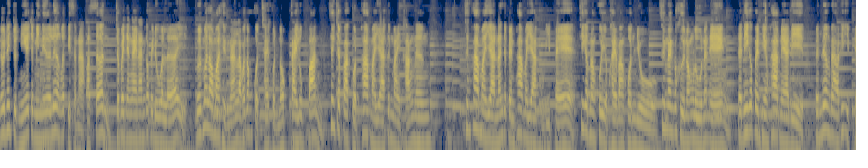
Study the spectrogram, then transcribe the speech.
โดยในจุดนี้ก็จะมีเนื้อเรื่องและปริศนาพัซเซิลจะเป็นยังไงนั้นก็ไปดูกันเลย โดยเมื่อเรามาถึงนั้นเราก็ต้องกดใช้ขนนกใกล้รูปปั้น ซึ่งจะปรากฏภาพมายาขึ้นมาอีกครั้งหนึ่ง ซึ่งภาพมายานั้นจะเป็นภาพมายาของอีเป ที่กำลังคุยกับใครบางคนอยู่ ซึ่งนั่นก็คือน้องลูนั่นเอง แต่นี่ก็เป็นเพียงภาพในอดีต เป็นเรื่องราวที่อีเป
